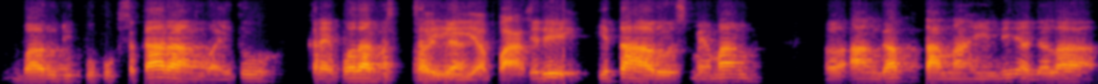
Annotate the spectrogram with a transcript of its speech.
baru dipupuk sekarang, wah itu kerepotan Mas oh, Salib ya. iya Pak Jadi kita harus memang eh, anggap tanah ini adalah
